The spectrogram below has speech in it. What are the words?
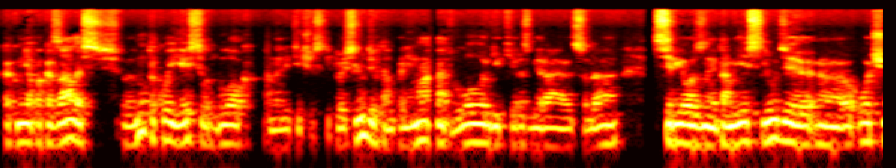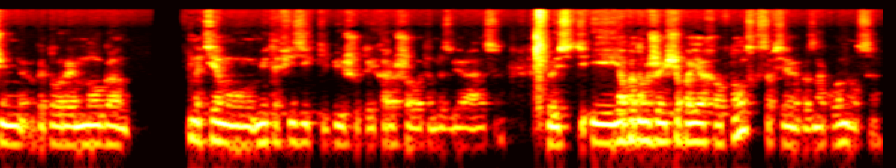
как мне показалось, ну, такой есть вот блок аналитический. То есть люди там понимают в логике, разбираются, да, серьезные. Там есть люди э, очень, которые много на тему метафизики пишут и хорошо в этом разбираются. То есть, и я потом же еще поехал в Томск, со всеми познакомился.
